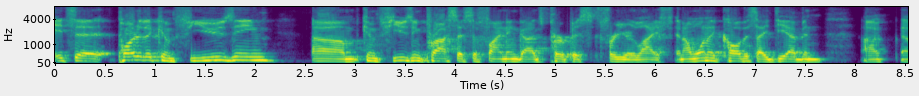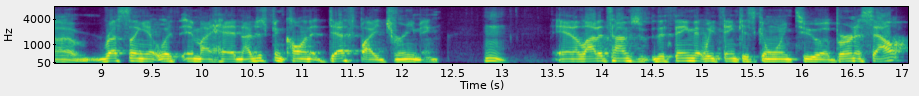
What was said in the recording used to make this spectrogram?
it's a part of the confusing. Um, confusing process of finding God's purpose for your life. And I want to call this idea I've been uh, uh, wrestling it with in my head, and I've just been calling it death by dreaming. Hmm. And a lot of times, the thing that we think is going to uh, burn us out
